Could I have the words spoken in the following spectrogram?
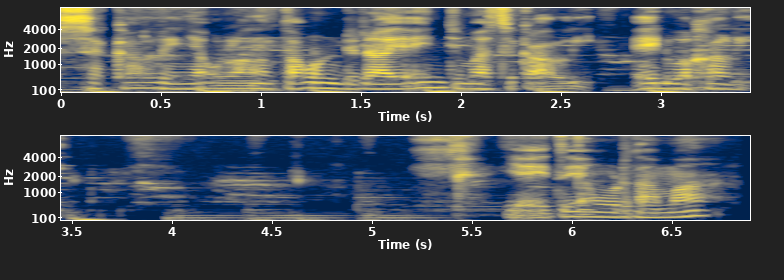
sekalinya ulang tahun dirayain cuma sekali eh dua kali. Yaitu yang pertama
